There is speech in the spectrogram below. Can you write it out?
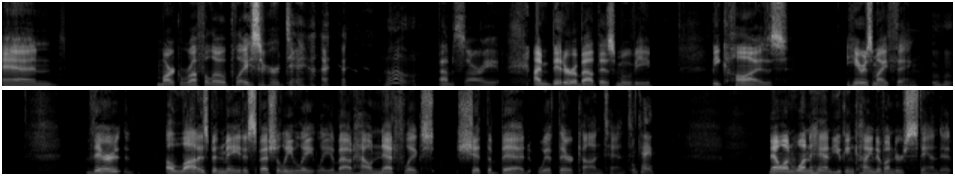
and Mark Ruffalo plays her dad. Oh. I'm sorry. I'm bitter about this movie because here's my thing. Mhm. There a lot has been made especially lately about how Netflix shit the bed with their content. Okay. Now, on one hand, you can kind of understand it.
